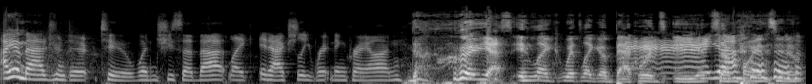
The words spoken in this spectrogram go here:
I imagined it too when she said that, like it actually written in crayon. yes, in like with like a backwards e at ah, Yeah. some points. You know,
